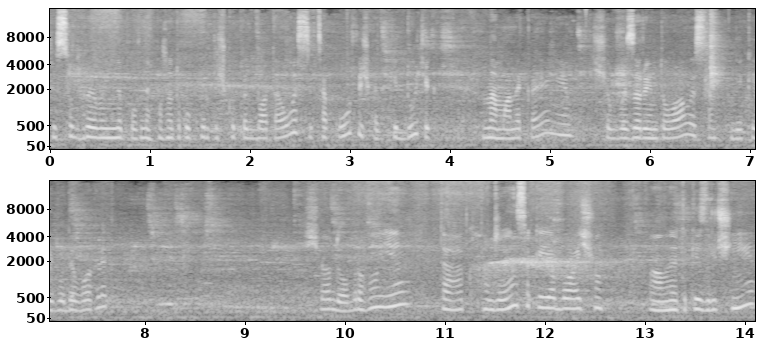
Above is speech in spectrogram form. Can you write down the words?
600 гривень неповних можна таку курточку придбати. А ось ця курточка, такий дутик на манекені, щоб ви зорієнтувалися, який буде вигляд. Що доброго є? Так, джинсики я бачу. А, вони такі зручні.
